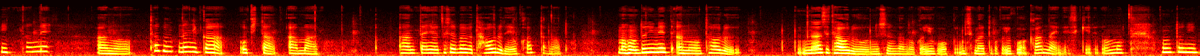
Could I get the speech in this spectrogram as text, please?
一旦ねあの多分何か起きたあまあ反対に私の場合はタオルでよかったなと。まあ、本当にねあのタオルなぜタオルを盗んだのかよく盗まれたのかよく分かんないですけれども本当に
